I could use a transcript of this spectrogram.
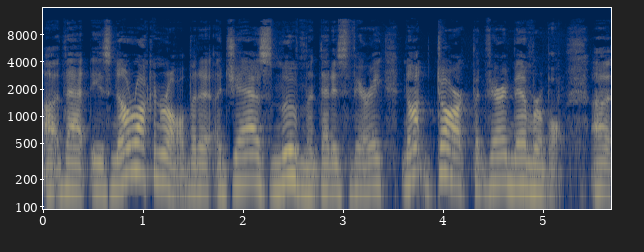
uh, that is not rock and roll, but a, a, jazz movement that is very, not dark, but very memorable. Uh,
